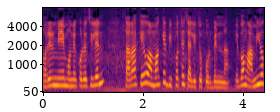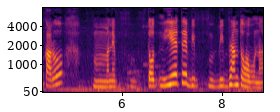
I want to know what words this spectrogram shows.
ঘরের মেয়ে মনে করেছিলেন, তারা কেউ আমাকে বিপথে চালিত করবেন না এবং আমিও কারও মানে ইয়েতে বিভ্রান্ত হব না।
